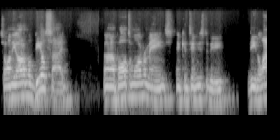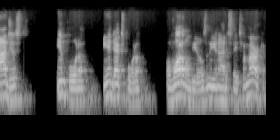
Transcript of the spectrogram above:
So on the automobile side, uh, Baltimore remains and continues to be the largest importer and exporter of automobiles in the United States of America.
